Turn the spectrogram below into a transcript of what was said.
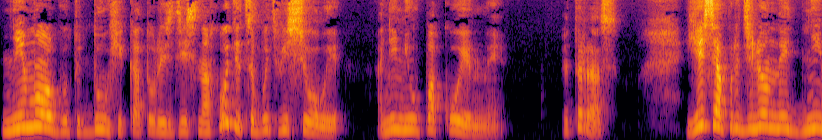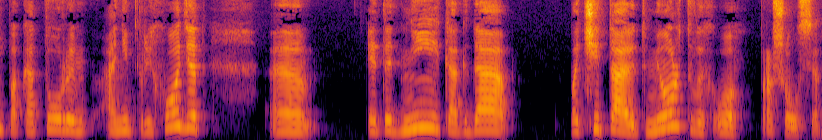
Не могут духи, которые здесь находятся, быть веселые. Они неупокоенные. Это раз. Есть определенные дни, по которым они приходят. Э, это дни, когда почитают мертвых. О, прошелся,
